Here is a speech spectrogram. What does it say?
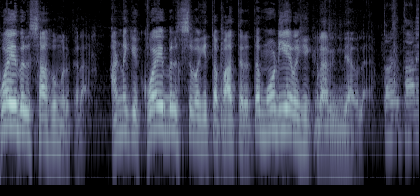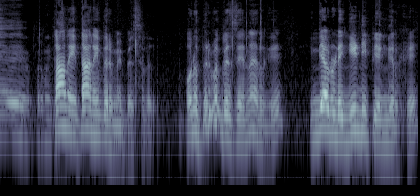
கோயபெல்ஸாகவும் இருக்கிறார். அன்னைக்கு கோயபெல்ஸ் வகித்த பாத்திரத்தை மோடியே வகிக்கிறார் இந்தியாவில். தனக்கு தானே பெருமை தானே தானே பெருமை பேசுறது. ஒன்று பெருமை பேச என்ன இருக்கு? இந்தியாவுடைய ஜிடிபி எங்க இருக்கு?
